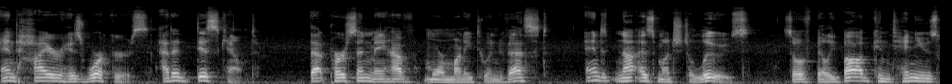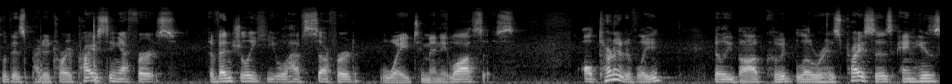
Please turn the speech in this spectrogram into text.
and hire his workers at a discount. That person may have more money to invest and not as much to lose so if Billy Bob continues with his predatory pricing efforts, eventually he will have suffered way too many losses. Alternatively, Billy Bob could lower his prices and his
